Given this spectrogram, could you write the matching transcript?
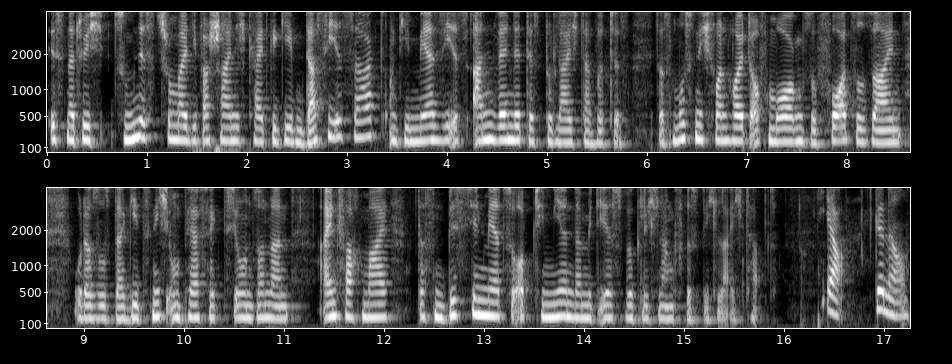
ist natürlich zumindest schon mal die Wahrscheinlichkeit gegeben, dass sie es sagt. Und je mehr sie es anwendet, desto leichter wird es. Das muss nicht von heute auf morgen sofort so sein oder so. Da geht es nicht um Perfektion, sondern einfach mal das ein bisschen mehr zu optimieren, damit ihr es wirklich langfristig leicht habt. Ja, genau.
